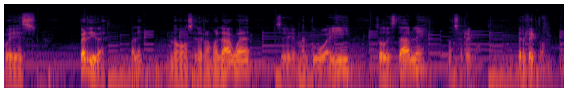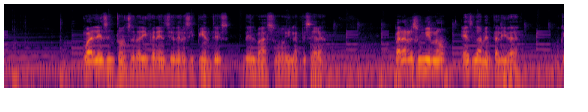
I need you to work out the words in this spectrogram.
pues pérdida, ¿vale? No se derramó el agua, se mantuvo ahí, todo estable, no se regó. Perfecto. ¿Cuál es entonces la diferencia de recipientes del vaso y la pecera? Para resumirlo, es la mentalidad, ¿ok?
